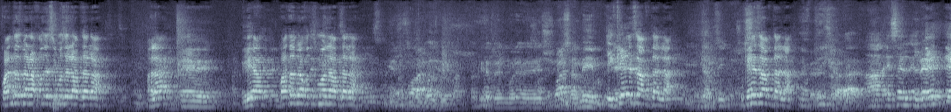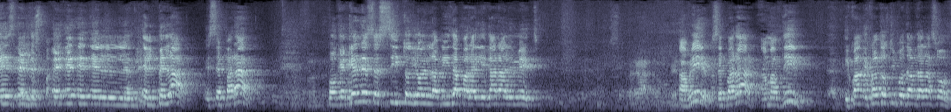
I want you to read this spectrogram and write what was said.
¿Cuántas verajot decimos en la Abdalá? ¿Alá? Eh, ¿cuántas la Abdalá? ¿Y qué es Abdalá? ¿Qué es Abdalá? Ah, es el, el Es, el, el, el- el- el pelar, es separar. Porque ¿qué necesito yo en la vida para llegar al Emet? Abrir, separar, amabdil. ¿Y, cuántos tipos de Abdalá son?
